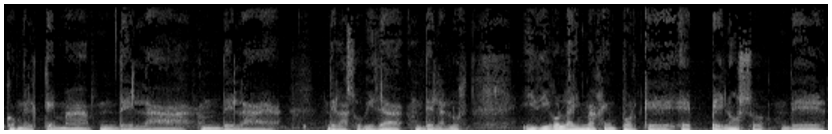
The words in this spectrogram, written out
con el tema de la de la de la subida de la luz y digo la imagen porque es penoso ver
